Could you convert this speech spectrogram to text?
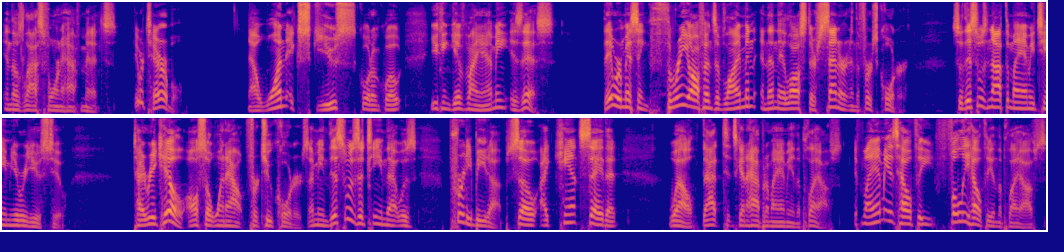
in those last four and a half minutes. They were terrible. Now, one excuse, quote unquote, you can give Miami is this they were missing three offensive linemen, and then they lost their center in the first quarter. So this was not the Miami team you were used to. Tyreek Hill also went out for two quarters. I mean, this was a team that was pretty beat up. So I can't say that, well, that's going to happen to Miami in the playoffs. If Miami is healthy, fully healthy in the playoffs,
